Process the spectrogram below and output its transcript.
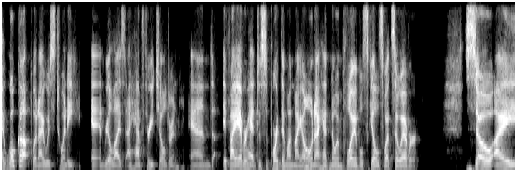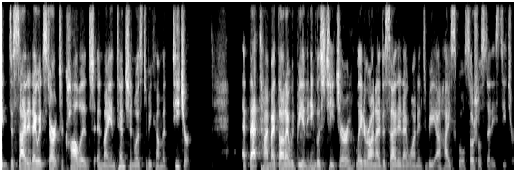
i woke up when i was 20 and realized I have three children. And if I ever had to support them on my own, I had no employable skills whatsoever. So I decided I would start to college, and my intention was to become a teacher. At that time, I thought I would be mm-hmm. an English teacher. Later on, I decided I wanted to be a high school social studies teacher.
